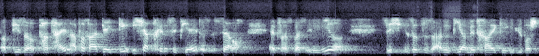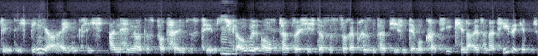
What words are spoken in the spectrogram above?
ob dieser Parteienapparat, der, den ich ja prinzipiell, das ist ja auch etwas, was in mir sich sozusagen diametral gegenübersteht. Ich bin ja eigentlich Anhänger des Parteiensystems. Ich mhm. glaube auch tatsächlich, dass es zur repräsentativen Demokratie keine Alternative gibt.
